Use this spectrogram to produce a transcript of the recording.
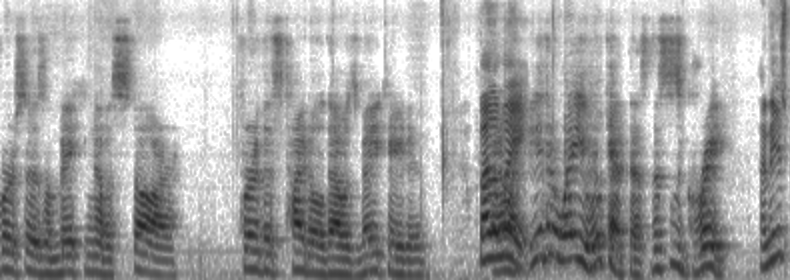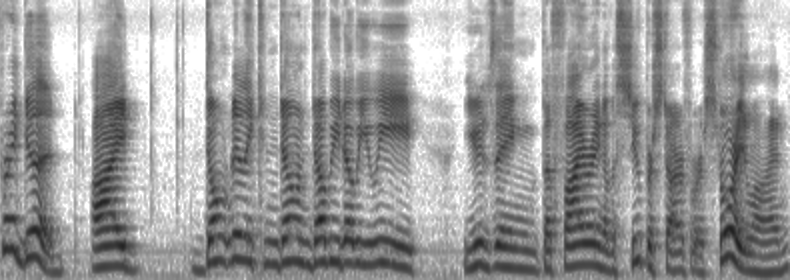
versus a making of a star for this title that was vacated. By the And I'm like, way, either way you look at this, this is great. I mean it's pretty good. I don't really condone WWE using the firing of a superstar for a storyline.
